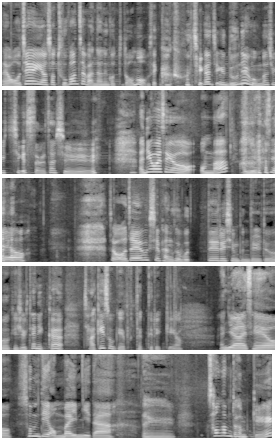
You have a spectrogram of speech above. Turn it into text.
네, 어제에 이어서 두 번째 만나는 것도 너무 어색하고 제가 지금 눈을 못 마주치겠어요, 사실. 안녕하세요, 엄마. 안녕하세요. 저 어제 혹시 방송 못 들으신 분들도 계실 테니까 자기소개 부탁드릴게요. 안녕하세요. 솜디 엄마입니다. 네. 성함도 함께.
